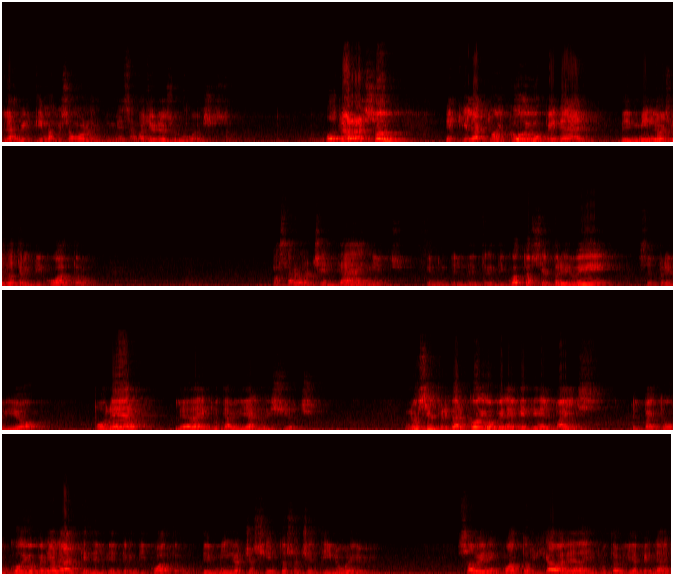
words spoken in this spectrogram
las víctimas que somos la inmensa mayoría de los uruguayos. Otra razón es que el actual Código Penal de 1934, pasaron 80 años, en el de 34 se prevé, se previó poner la edad de imputabilidad en los 18. No es el primer código penal que tiene el país, el país tuvo un código penal antes del, 34, de 1889. ¿Saben en cuánto fijaba la edad de imputabilidad penal?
